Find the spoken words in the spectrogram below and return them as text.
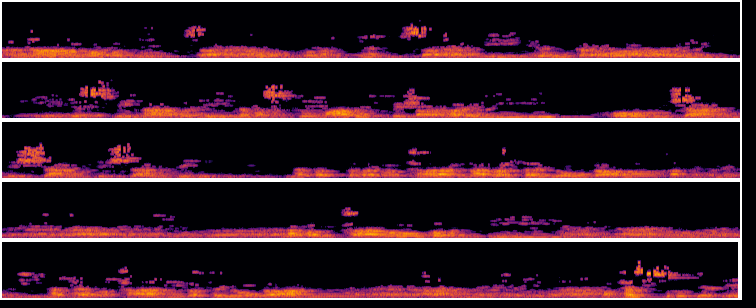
सहनावतु सहनौ भुनक्तु सह वीर्यङ्करवाहै तेजस्विनावधीतमस्तु मा विद्विषावहै ॐ न तत्र तथा न न అథ అథసృజతే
